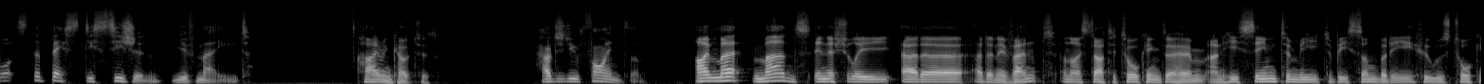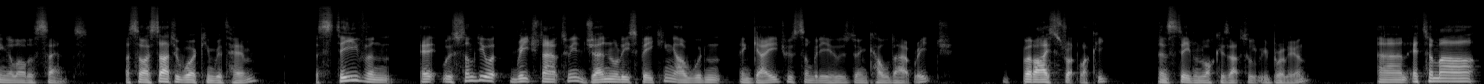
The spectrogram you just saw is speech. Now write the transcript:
What's the best decision you've made? Hiring coaches. How did you find them? I met Mads initially at a at an event, and I started talking to him, and he seemed to me to be somebody who was talking a lot of sense. So I started working with him. Stephen, it was somebody who reached out to me. Generally speaking, I wouldn't engage with somebody who was doing cold outreach, but I struck lucky, and Stephen Locke is absolutely brilliant. And Itamar,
